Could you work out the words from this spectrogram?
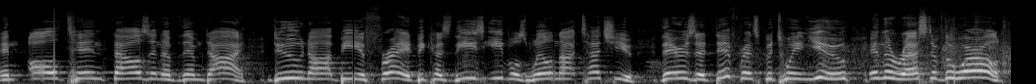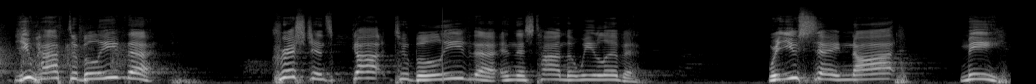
and all 10,000 of them die, do not be afraid because these evils will not touch you. There is a difference between you and the rest of the world. You have to believe that. Christians got to believe that in this time that we live in. Where you say, not me.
